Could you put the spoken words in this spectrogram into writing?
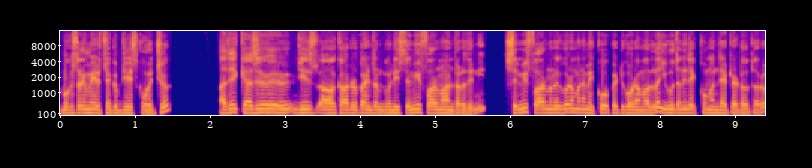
ఒకసారి మీరు చెకప్ చేసుకోవచ్చు. అదే క్యాజువల్ జీన్స్ కార్డర్ ప్యాంట్స్ అనుకోండి సెమీ ఫార్మల్ అంటారు దీన్ని. సెమీ ఫార్మల్ కూడా మనం ఎక్కువ పెట్టుకోవడం వల్ల యూత్ అనేది ఎక్కువ మంది అట్రాక్ట్ అవుతారు.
